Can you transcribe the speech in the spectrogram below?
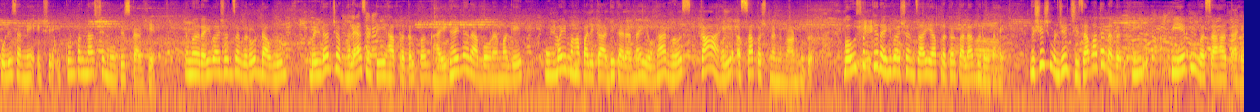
पोलिसांनी एकशे एकोणपन्नासची नोटीस काढली आहे त्यामुळे रहिवाशांचा विरोध डावलून बिल्डरच्या भल्यासाठी हा प्रकल्प घाईघाईने राबवण्यामागे मुंबई महापालिका अधिकाऱ्यांना एवढा रस का आहे असा प्रश्न निर्माण होतो बहुसंख्य रहिवाशांचा या प्रकल्पाला विरोध आहे. विशेष म्हणजे जिजामाता नगर ही पी वसाहत आहे.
